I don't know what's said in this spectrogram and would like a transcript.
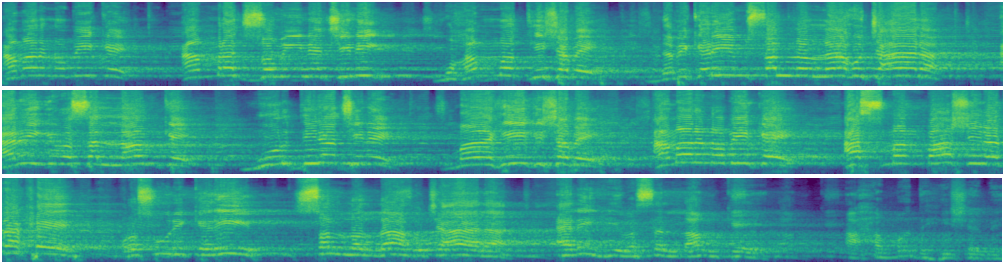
আমার নবীকে আমরা জমিনে চিনি, মুহাম্মদ হিসাবে। নবী করিম সাল্লাল্লাহু তাআলা আলাইহি ওয়াসাল্লামকে মূর্তিরা চিনে মাহি হিসাবে। আমার নবীকে আসমানবাসীরা ডাকে, রাসূল করিম সাল্লাল্লাহু তাআলা আলাইহি ওয়াসাল্লামকে আহমদ হিসেবে।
